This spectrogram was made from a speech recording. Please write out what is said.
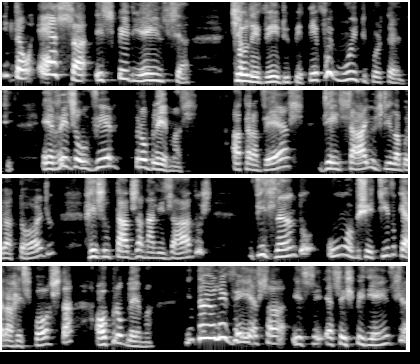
Então, essa experiência que eu levei do IPT foi muito importante. É resolver problemas através de ensaios de laboratório, resultados analisados, visando um objetivo que era a resposta ao problema. Então, eu levei essa, esse, essa experiência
